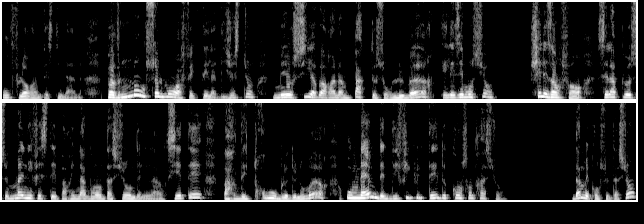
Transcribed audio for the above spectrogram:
ou flore intestinale peuvent non seulement affecter la digestion, mais aussi avoir un impact sur l'humeur et les émotions. Chez les enfants, cela peut se manifester par une augmentation de l'anxiété, par des troubles de l'humeur ou même des difficultés de concentration. Dans mes consultations,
